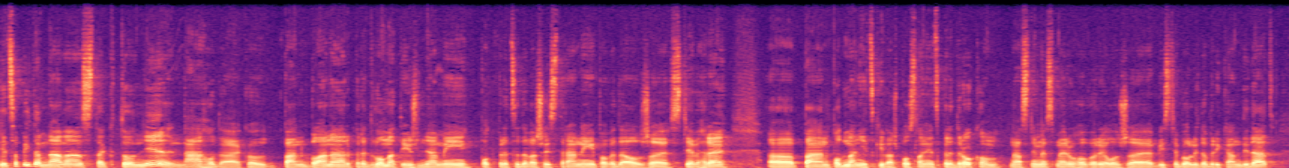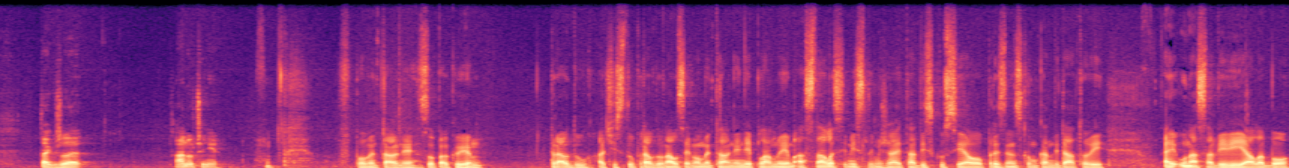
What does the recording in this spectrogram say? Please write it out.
keď sa pýtam na vás, tak to nie je náhoda. Ako pán Blanár pred dvoma týždňami, podpredseda vašej strany, povedal, že ste v hre. Pán Podmanický, váš poslanec, pred rokom na sneme Smeru hovoril, že by ste boli dobrý kandidát. Takže áno či nie? momentálne zopakujem pravdu a čistú pravdu naozaj momentálne neplánujem a stále si myslím, že aj tá diskusia o prezidentskom kandidátovi aj u nás sa vyvíja, lebo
